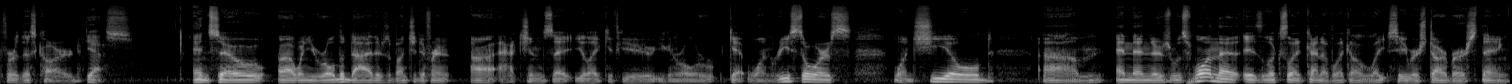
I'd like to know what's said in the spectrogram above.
for this card. Yes. And so uh, when you roll the die, there's a bunch of different uh, actions that you like. If you you can roll get one resource, one shield, um, and then there's this one that is looks like kind of like a lightsaber starburst thing,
